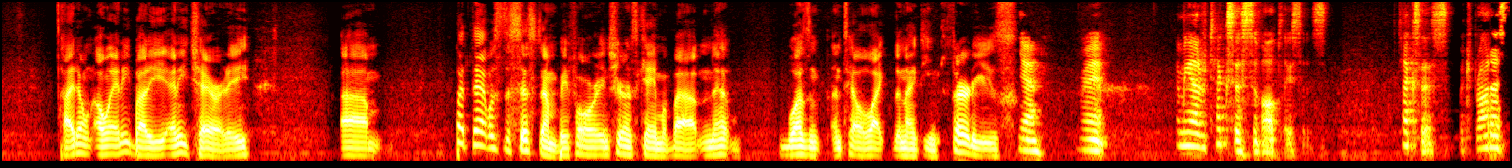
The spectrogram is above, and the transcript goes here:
i don't owe anybody any charity um, but that was the system before insurance came about and that wasn't until like the 1930s Yeah, right. Coming out of Texas, of all places. Texas, which brought us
